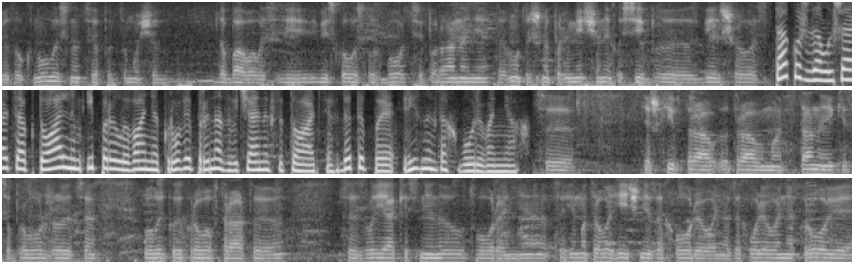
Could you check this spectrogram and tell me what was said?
відгукнулись на це, тому що додавались і військовослужбовці поранені, внутрішньо переміщених осіб е, збільшилось. Також залишається актуальним і переливання крові при надзвичайних ситуаціях, ДТП, різних захворюваннях. Це тяжкі трав- травми, стани, які супроводжуються великою крововтратою. Це злоякісні утворення, це гематологічні захворювання, захворювання крові,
